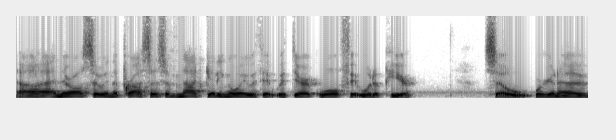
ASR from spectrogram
Uh, and they're also in the process of not getting away with it with Derek Wolfe, it would appear. So we're gonna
